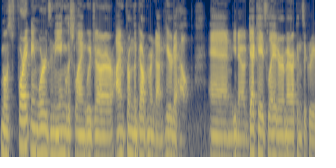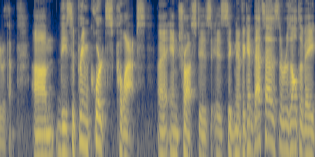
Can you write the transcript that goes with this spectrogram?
most frightening words in the English language are, I'm from the government, I'm here to help. And, you know, decades later, Americans agree with him. Um, the Supreme Court's collapse uh, in trust is, is significant. That's as a result of a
